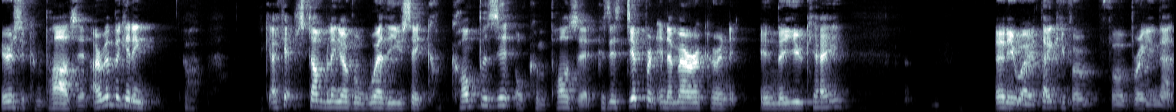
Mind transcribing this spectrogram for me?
Here's a composite. I remember getting, I kept stumbling over whether you say composite or composite because it's different in America and in the UK. Anyway, thank you for, for bringing that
